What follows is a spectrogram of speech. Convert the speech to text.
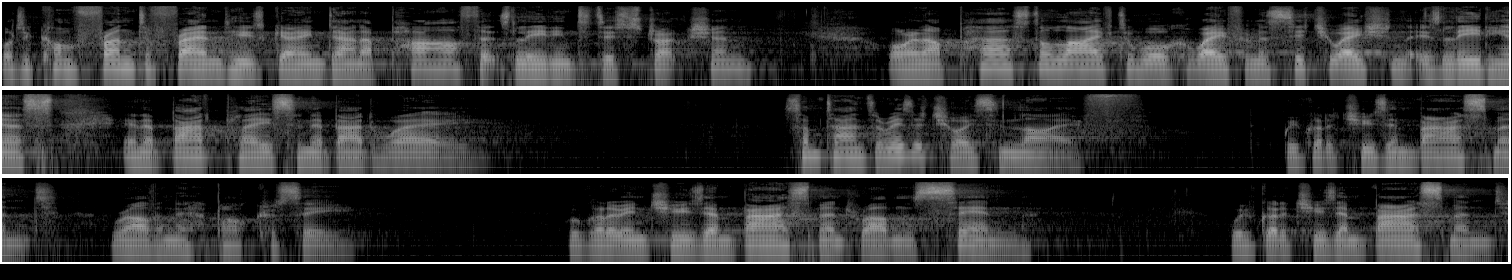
or to confront a friend who's going down a path that's leading to destruction, or in our personal life to walk away from a situation that is leading us in a bad place, in a bad way. Sometimes there is a choice in life. We've got to choose embarrassment rather than hypocrisy. We've got to choose embarrassment rather than sin. We've got to choose embarrassment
